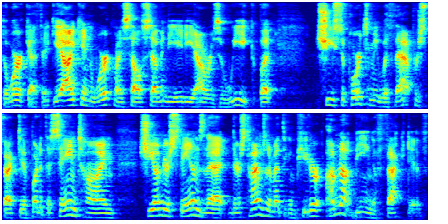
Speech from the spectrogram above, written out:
the work ethic. Yeah, I can work myself 70, 80 hours a week, but she supports me with that perspective, but at the same time, she understands that there's times when I'm at the computer, I'm not being effective.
